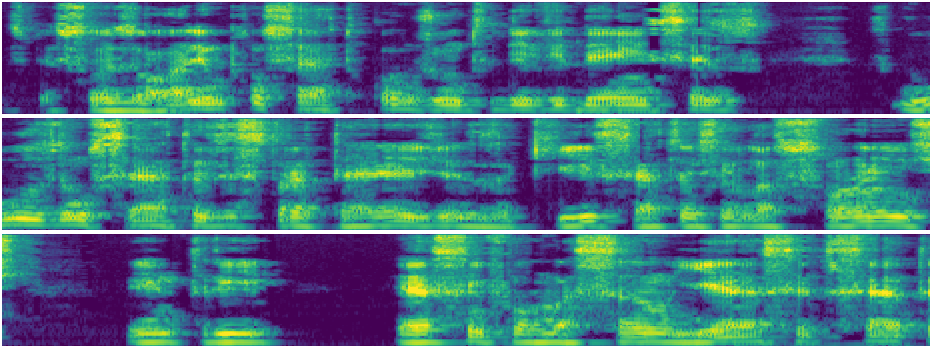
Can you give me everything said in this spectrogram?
as pessoas olham para um certo conjunto de evidências, usam certas estratégias aqui, certas relações entre essa informação e essa, etc.,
